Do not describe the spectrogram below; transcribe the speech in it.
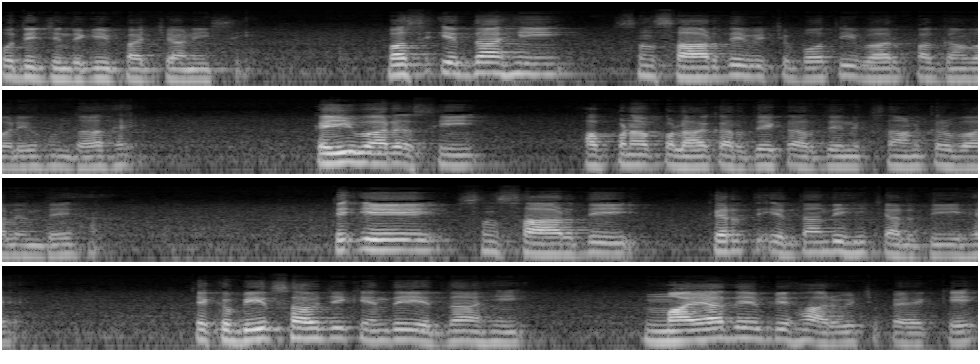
ਉਹਦੀ ਜ਼ਿੰਦਗੀ ਬਚ ਜਾਣੀ ਸੀ। ਬਸ ਇਦਾਂ ਹੀ ਸੰਸਾਰ ਦੇ ਵਿੱਚ ਬਹੁਤੀ ਵਾਰ ਭਾਗਾਂ ਵਾਲੇ ਹੁੰਦਾ ਹੈ। ਕਈ ਵਾਰ ਅਸੀਂ ਆਪਣਾ ਭਲਾ ਕਰਦੇ ਕਰਦੇ ਨੁਕਸਾਨ ਕਰਵਾ ਲੈਂਦੇ ਹਾਂ। ਤੇ ਇਹ ਸੰਸਾਰ ਦੀ ਕਿਰਤ ਇਦਾਂ ਦੀ ਹੀ ਚੱਲਦੀ ਹੈ। ਤੇ ਕਬੀਰ ਸਾਹਿਬ ਜੀ ਕਹਿੰਦੇ ਇਦਾਂ ਹੀ ਮਾਇਆ ਦੇ ਵਿਹਾਰ ਵਿੱਚ ਪੈ ਕੇ,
